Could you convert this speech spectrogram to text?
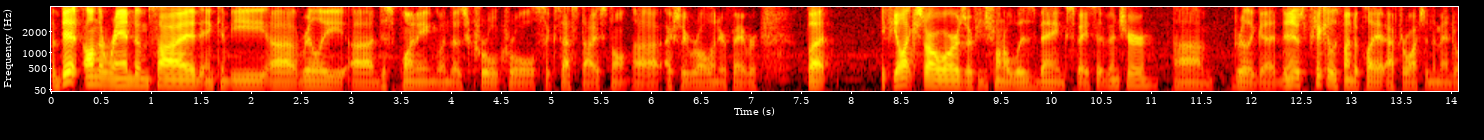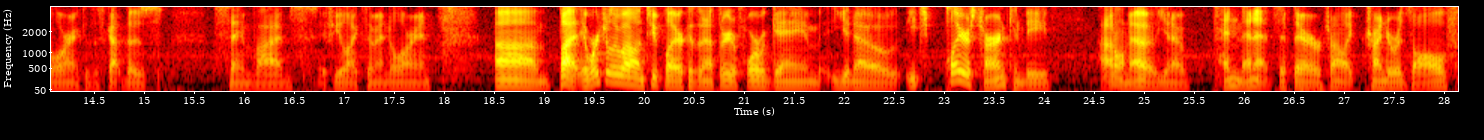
a bit on the random side and can be uh, really uh, disappointing when those cruel, cruel success dice don't actually roll in your favor. But if you like Star Wars or if you just want a whiz bang space adventure, um, really good. And it was particularly fun to play it after watching The Mandalorian because it's got those same vibes. If you like The Mandalorian, um, but it worked really well in two player because in a three or four game, you know, each player's turn can be, I don't know, you know, ten minutes if they're trying to like trying to resolve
